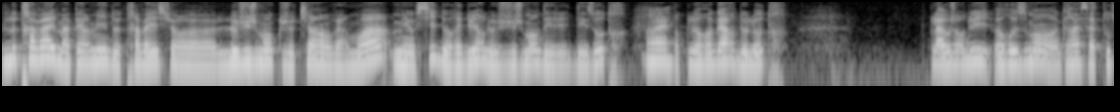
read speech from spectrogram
le travail m'a permis de travailler sur le jugement que je tiens envers moi, mais aussi de réduire le jugement des, des autres Ouais. donc le regard de l'autre. Là aujourd'hui, heureusement, hein, grâce à tout,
